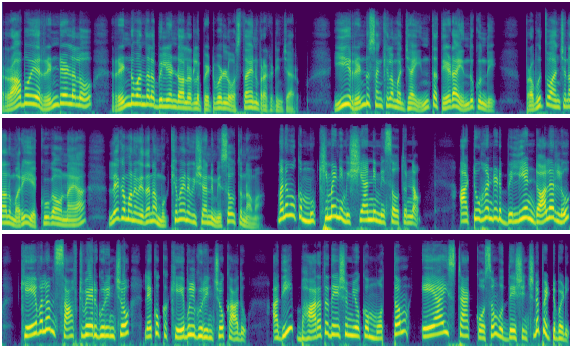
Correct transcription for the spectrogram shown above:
రాబోయే రెండేళ్ళలో రెండు వందల బిలియన్ డాలర్ల పెట్టుబడులు వస్తాయని ప్రకటించారు. ఈ రెండు సంఖ్యల మధ్య ఇంత తేడా ఎందుకుంది? ప్రభుత్వ అంచనాలు మరీ ఎక్కువగా ఉన్నాయా? లేక మనం ఏదైనా ముఖ్యమైన విషయాన్ని మిస్ అవుతున్నామా? మనం ఒక ముఖ్యమైన విషయాన్ని మిస్ అవుతున్నాం. ఆ టూ హండ్రెడ్ బిలియన్ డాలర్లు కేవలం సాఫ్ట్వేర్ గురించో లేక ఒక కేబుల్ గురించో కాదు. అది భారతదేశం యొక్క మొత్తం ఏఐ స్టాక్ కోసం ఉద్దేశించిన పెట్టుబడి.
